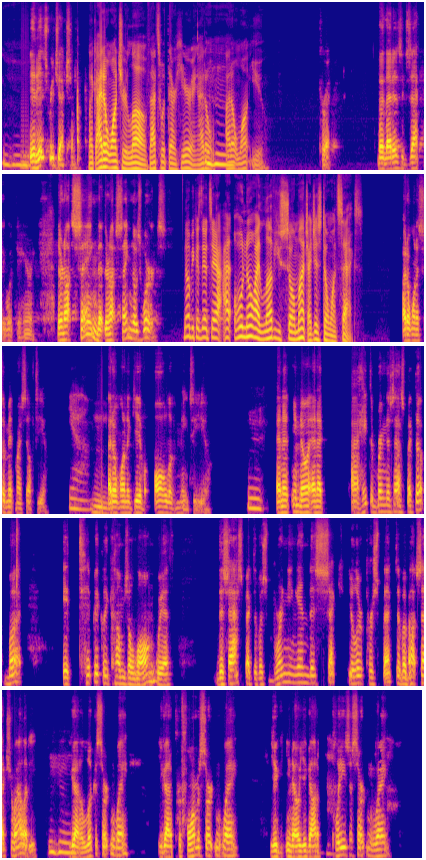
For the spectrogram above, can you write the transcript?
Mm-hmm. it is rejection. like I don't want your love. That's what they're hearing. I don't Mhm. I don't want you. Correct. But that is exactly what they're hearing. They're not saying that. They're not saying those words. No, because they would say, I, "Oh no, I love you so much. I just don't want sex." I don't want to submit myself to you. Yeah. I don't want to give all of me to you. Mm. And it, you know, and I, I hate to bring this aspect up, but it typically comes along with this aspect of us bringing in this secular perspective about sexuality. Mhm. You got to look a certain way. You got to perform a certain way. You, you know, you got to please a certain way.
